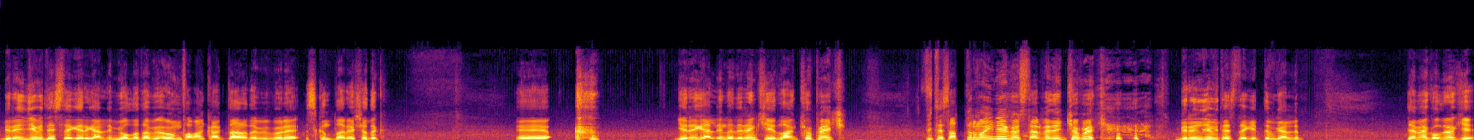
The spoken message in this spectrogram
Birinci vitesle geri geldim. Yolda tabii ön falan kalktı arada bir böyle sıkıntılar yaşadık. Ee, geri geldiğimde dedim ki lan köpek Vites attırmayı niye göstermedin köpek? Birinci viteste gittim geldim. Demek oluyor ki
